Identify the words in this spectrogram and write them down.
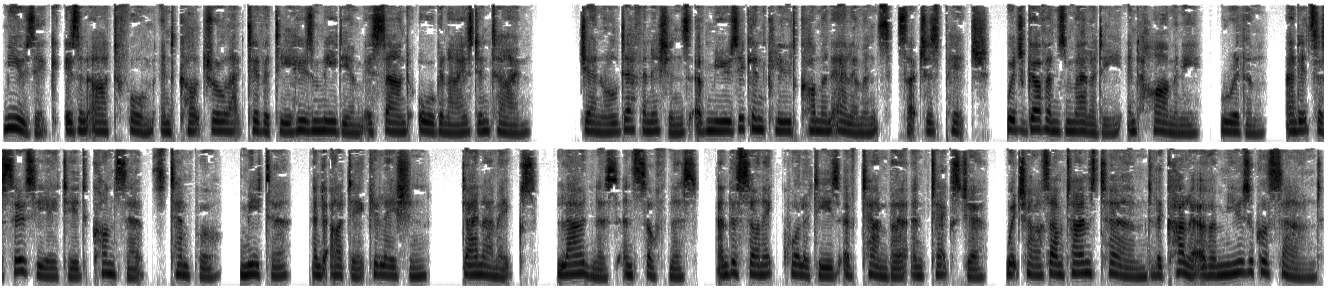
Music is an art form and cultural activity whose medium is sound organized in time. General definitions of music include common elements such as pitch, which governs melody and harmony, rhythm, and its associated concepts tempo, meter, and articulation, dynamics, loudness and softness, and the sonic qualities of timbre and texture, which are sometimes termed the color of a musical sound.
